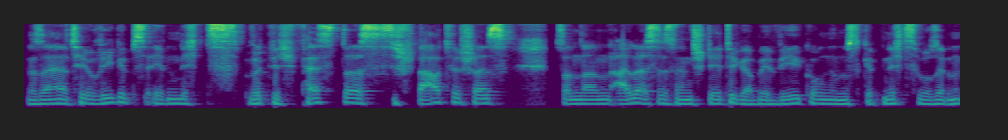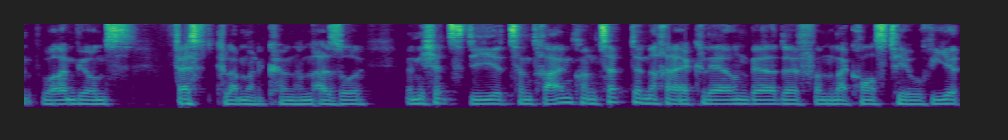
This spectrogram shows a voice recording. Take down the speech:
In seiner Theorie gibt es eben nichts wirklich Festes, Statisches, sondern alles ist in stetiger Bewegung und es gibt nichts, woran wir uns festklammern können. Also wenn ich jetzt die zentralen Konzepte nachher erklären werde von Lacans Theorie, äh,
